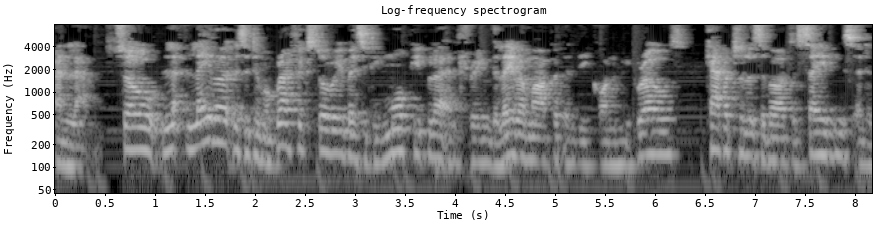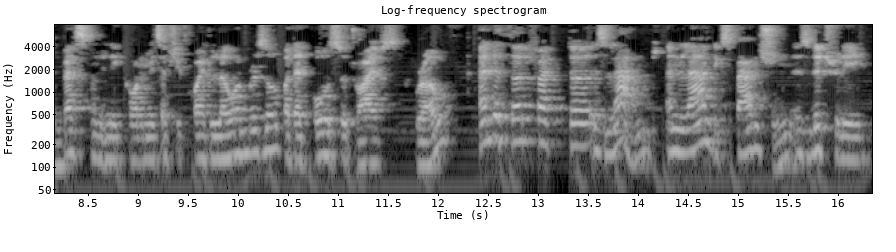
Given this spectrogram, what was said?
and land. So l- labor is a demographic story. Basically, more people are entering the labor market and the economy grows. Capital is about the savings and investment in the economy. It's actually quite low in Brazil, but that also drives growth. And the third factor is land. And land expansion is literally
